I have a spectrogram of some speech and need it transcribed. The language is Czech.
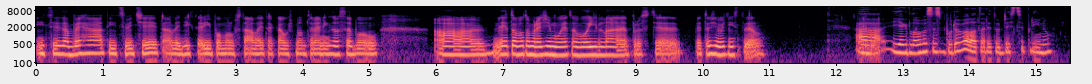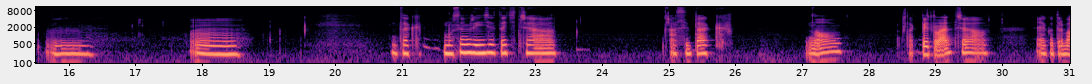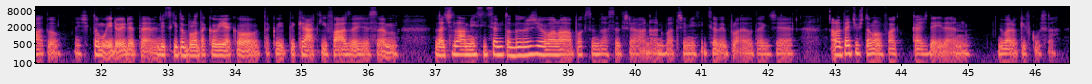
jít si zaběhat, jít cvičit a lidi, kteří pomalu vstávají, tak já už mám trénink za sebou. A je to o tom režimu, je to o jídle, prostě je to životní styl. A jak dlouho jsi zbudovala tady tu disciplínu? Mm. Mm. Tak musím říct, že teď třeba asi tak, no, tak pět let třeba, jako trvá to, než k tomu i dojdete. Vždycky to bylo takový, jako, takový ty krátké fáze, že jsem začala měsíc jsem to dodržovala a pak jsem zase třeba na dva, tři měsíce vypla, jo, takže, ale teď už to mám fakt každý den, dva roky v kuse.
